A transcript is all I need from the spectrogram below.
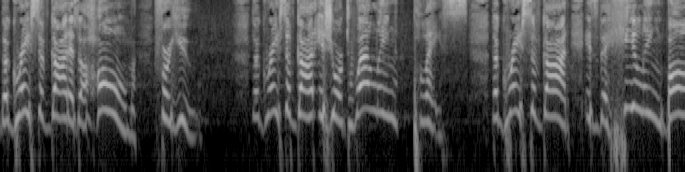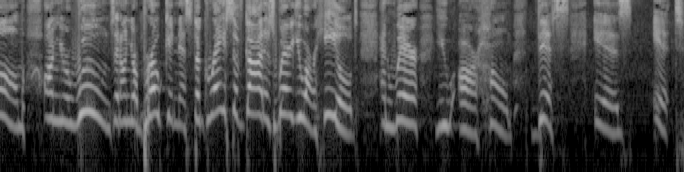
The grace of God is a home for you. The grace of God is your dwelling place. The grace of God is the healing balm on your wounds and on your brokenness. The grace of God is where you are healed and where you are home. This is it.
